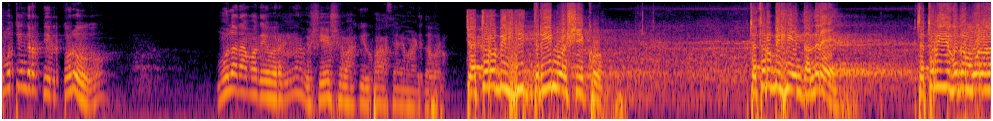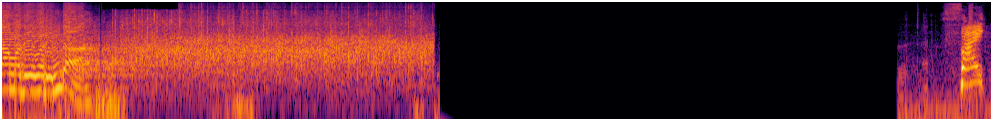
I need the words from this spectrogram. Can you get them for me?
ಸುಮತೀಂದ್ರ ತೀರ್ಥರು ಮೂಲರಾಮದೇವರನ್ನ ವಿಶೇಷವಾಗಿ ಉಪಾಸನೆ ಮಾಡಿದವರು ಚತುರ್ಭಿಹಿ ತ್ರೀನ್ ವಶೀಕು ಚತುರ್ಭಿಹಿ ಅಂತಂದ್ರೆ ಚತುರ್ಯುಗದ ಮೂಲನಾಮ ದೇವರಿಂದ Psych!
